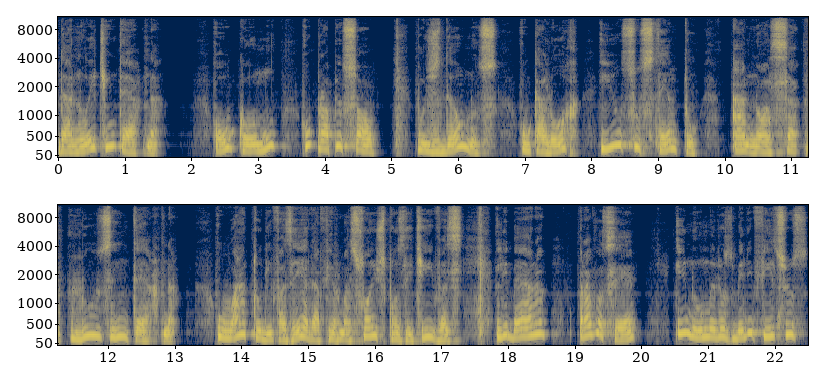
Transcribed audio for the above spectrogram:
da noite interna, ou como o próprio sol, pois dão-nos o calor e o sustento à nossa luz interna. O ato de fazer afirmações positivas libera para você inúmeros benefícios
